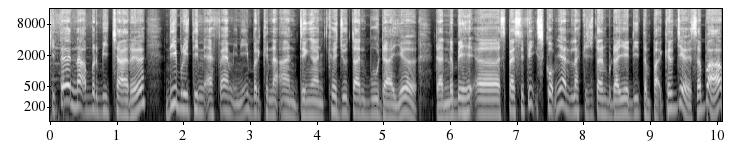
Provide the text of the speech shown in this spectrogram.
Kita nak berbicara di Bulletin FM ini berkenaan dengan kejutan budaya dan lebih uh, spesifik skopnya adalah kejutan budaya di tempat kerja sebab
